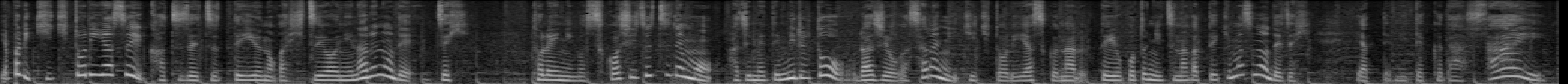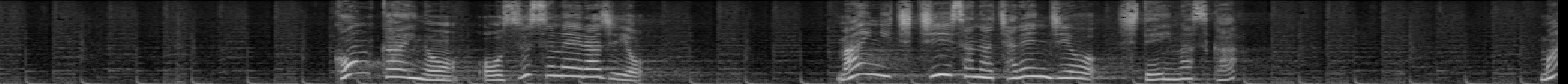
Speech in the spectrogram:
やっぱり聞き取りやすい滑舌っていうのが必要になるので是非トレーニング少しずつでも始めてみるとラジオがさらに聞き取りやすくなるっていうことにつながっていきますので是非やってみてください。今回のおすすめラジオ。毎日小さなチャレンジをしていますか？毎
